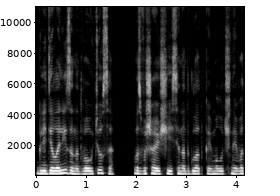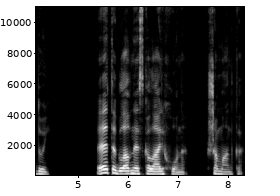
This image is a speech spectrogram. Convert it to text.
глядела Лиза на два утеса, возвышающиеся над гладкой молочной водой. «Это главная скала Альхона, шаманка».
